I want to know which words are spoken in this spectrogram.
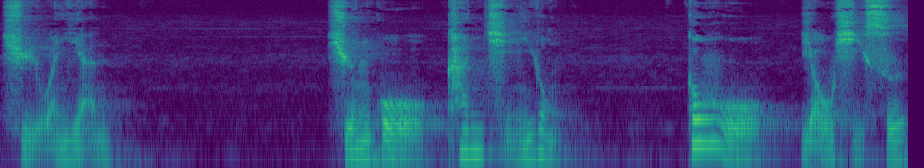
许文言。寻故堪勤用，勾舞犹喜思。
